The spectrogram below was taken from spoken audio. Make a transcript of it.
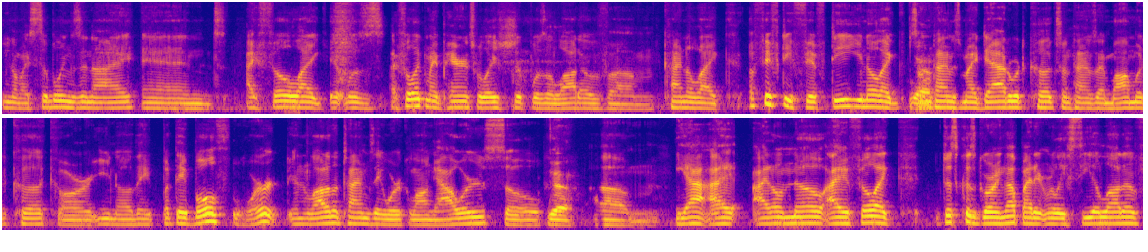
you know my siblings and I, and I feel like it was I feel like my parents' relationship was a lot of um, kind of like a 50-50, you know, like Yeah. sometimes my dad would cook, sometimes my mom would cook, or you know they but they both worked, and a lot of the times they work long hours, so Yeah. um yeah i i don't know i feel like just because growing up i didn't really see a lot of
